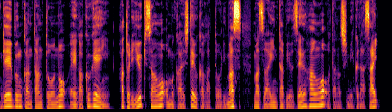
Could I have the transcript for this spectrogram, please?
芸文館担当の、えー学芸員羽鳥裕樹さんをお迎えして伺っております。まずはインタビュー前半をお楽しみください。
